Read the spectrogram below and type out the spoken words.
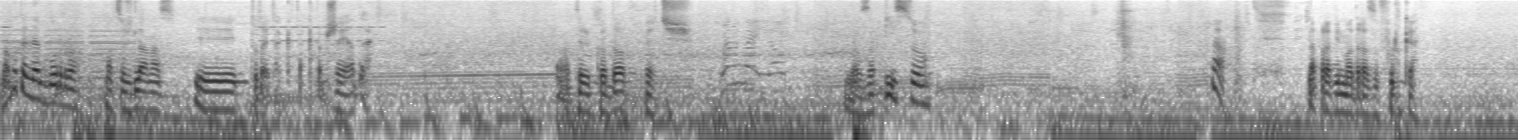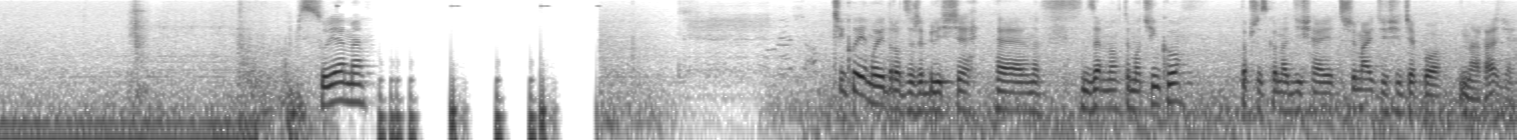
No bo ten El Burro ma coś dla nas. Yy, tutaj tak, tak, tam przejadę. Trzeba tylko dotrzeć do zapisu. A, naprawimy od razu furkę. Opisujemy. Dziękuję moi drodzy, że byliście e, ze mną w tym odcinku. To wszystko na dzisiaj. Trzymajcie się ciepło. Na razie.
